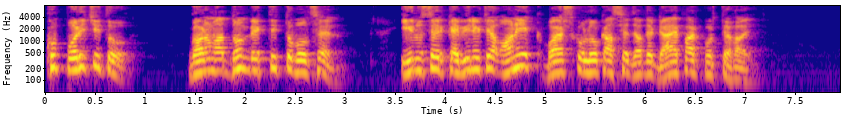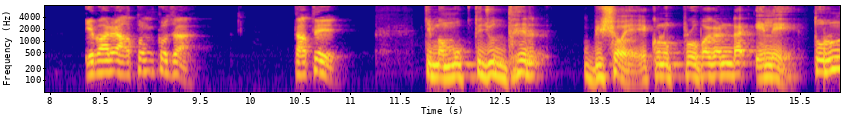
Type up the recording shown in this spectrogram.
খুব পরিচিত গণমাধ্যম ব্যক্তিত্ব বলছেন ইউনুসের ক্যাবিনেটে অনেক বয়স্ক লোক আছে যাদের ডায়াপার পড়তে হয়। এবারে আতঙ্ক যা, তাতে কিংবা মুক্তিযুদ্ধের বিষয়ে কোনো প্রোপাগান্ডা এলে তরুণ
